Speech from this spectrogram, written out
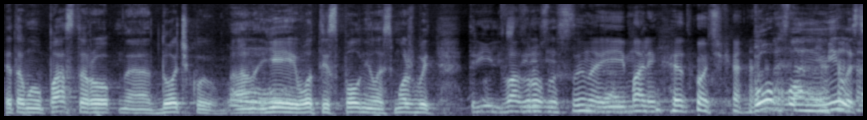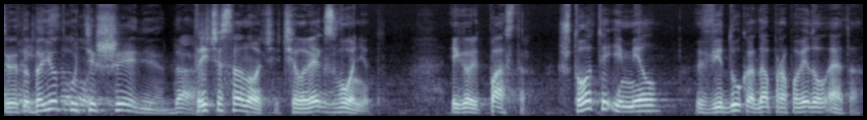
этому пастору э, дочку. Она- ей вот исполнилось, может быть, три или Два взрослых сына и маленькая дочка. Бог, Он милостив, это дает утешение, да. Три часа ночи человек звонит и говорит, пастор, что ты имел в виду, когда проповедовал это?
